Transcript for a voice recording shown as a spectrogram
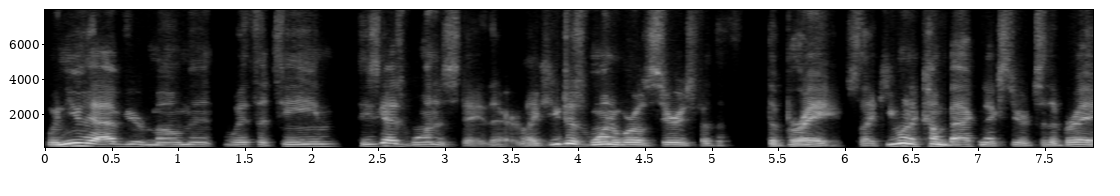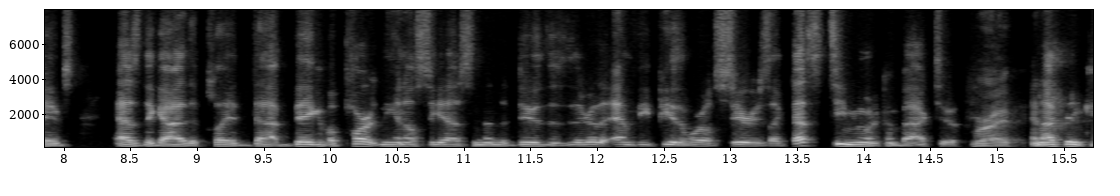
when you have your moment with a team, these guys want to stay there. Like you just won a World Series for the the Braves. Like you want to come back next year to the Braves as the guy that played that big of a part in the NLCS, and then the dude that they're the MVP of the World Series. Like that's the team you want to come back to. Right. And I think if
